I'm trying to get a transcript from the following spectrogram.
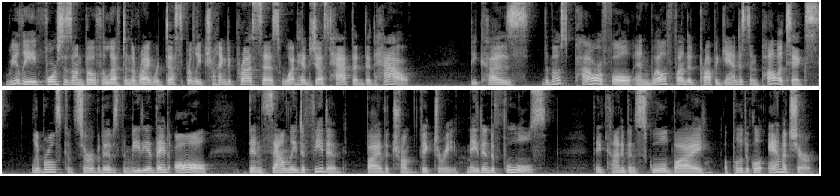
really forces on both the left and the right were desperately trying to process what had just happened and how. Because the most powerful and well funded propagandists in politics liberals, conservatives, the media, they'd all been soundly defeated by the Trump victory, made into fools. They'd kind of been schooled by a political amateur.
